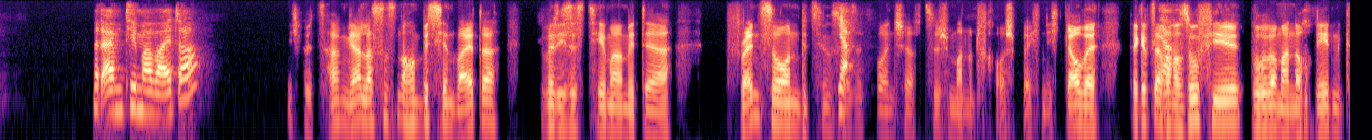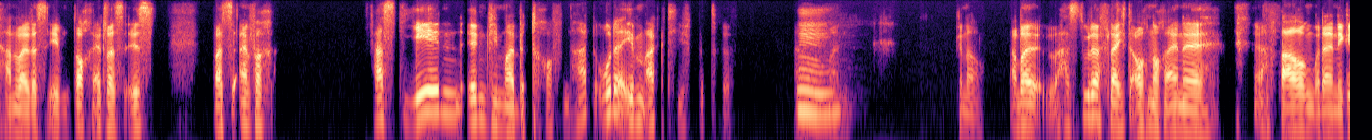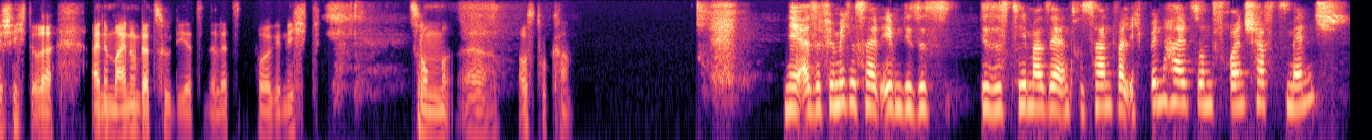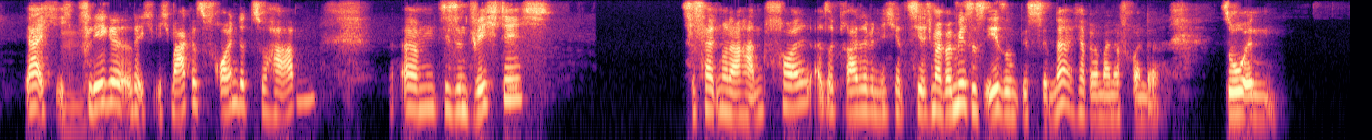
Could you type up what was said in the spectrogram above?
mit einem Thema weiter. ich würde sagen, ja, lass uns noch ein bisschen weiter über dieses Thema mit der Friendzone Ja, beziehungsweise Freundschaft zwischen Mann und Frau sprechen. Ich glaube, da gibt es einfach ja, noch so viel, worüber man noch reden kann, weil das eben doch etwas ist, was einfach fast jeden irgendwie mal betroffen hat oder eben aktiv betrifft. Ja, ich hm. meine, genau. Aber hast du da vielleicht auch noch eine Erfahrung oder eine Geschichte oder eine Meinung dazu, die jetzt in der letzten Folge nicht zum äh, Ausdruck kam? Nee, also für mich ist halt eben dieses, dieses Thema sehr interessant, weil ich bin halt so ein Freundschaftsmensch. Ja, ich, ich Mhm. pflege oder ich, ich mag es, Freunde zu haben. Ähm, die sind wichtig. Es ist halt nur eine Handvoll. Also gerade wenn ich jetzt hier, ich meine, bei mir ist es eh so ein bisschen, ne? Ich habe ja meine Freunde so in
